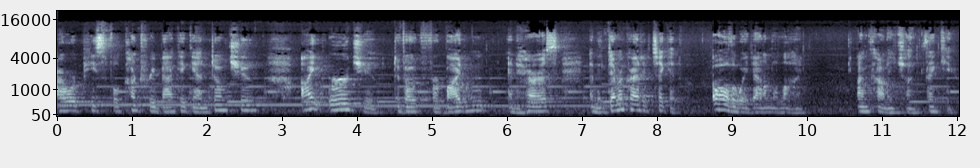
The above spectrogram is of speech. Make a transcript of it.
our peaceful country back again, don't you? I urge you to vote for Biden and Harris and the Democratic ticket all the way down the line. I'm Connie Chung. Thank you.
